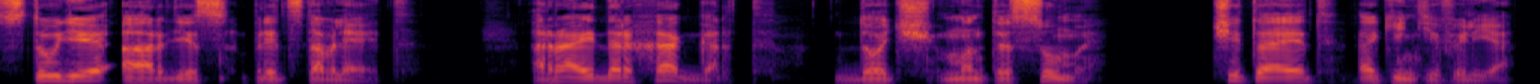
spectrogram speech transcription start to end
Студия «Ардис» представляет Райдер Хаггард, дочь Монтесумы. Читает Акинтьев Илья.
